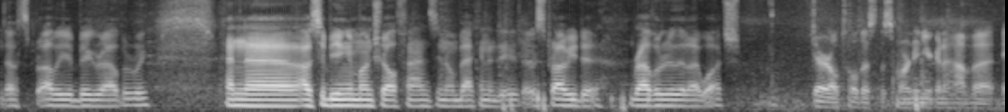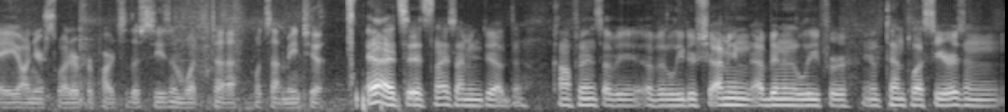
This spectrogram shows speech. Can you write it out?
that was probably a big rivalry. And uh, obviously, being a Montreal fans, you know, back in the day, that was probably the rivalry that I watched. Daryl told us this morning you're going to have a A on your sweater for parts of the season. What uh, what's that mean to you? Yeah, it's it's nice. I mean, you have the confidence of a, of a leadership. I mean, I've been in the league for you know 10 plus years and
